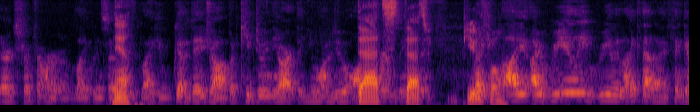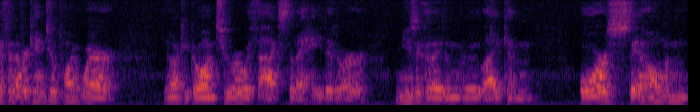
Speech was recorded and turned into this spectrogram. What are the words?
Eric's Trip or like when he said Yeah. like you get a day job but keep doing the art that you want to do. On the That's that's beautiful. Like, I I really really like that, and I think if it ever came to a point where you know I could go on tour with acts that I hated or music that I didn't really like and or stay at home and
